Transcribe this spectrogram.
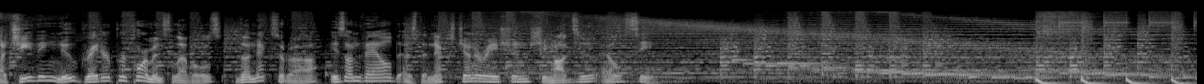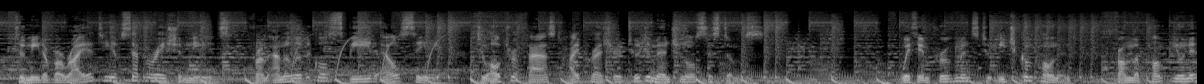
Achieving new greater performance levels, the Nexera is unveiled as the next generation Shimadzu LC. To meet a variety of separation needs, from analytical speed LC to ultra-fast high-pressure two-dimensional systems. With improvements to each component, from the pump unit,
